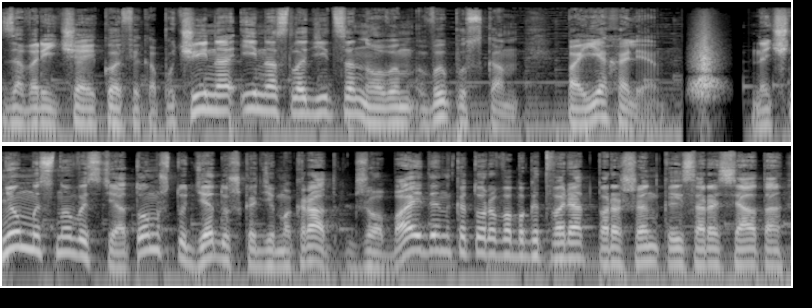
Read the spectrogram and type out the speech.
заварить чай, кофе, капучино и насладиться новым выпуском. Поехали! Начнем мы с новости о том, что дедушка-демократ Джо Байден, которого боготворят Порошенко и Соросята,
